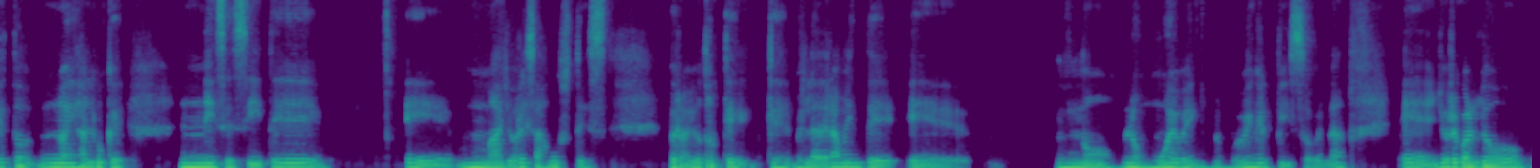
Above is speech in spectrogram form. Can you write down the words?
esto no es algo que necesite eh, mayores ajustes, pero hay otros que, que verdaderamente eh, no, nos mueven, nos mueven el piso, ¿verdad? Eh, yo recuerdo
